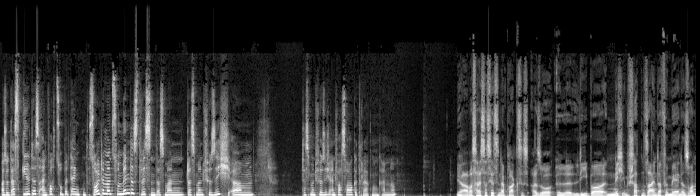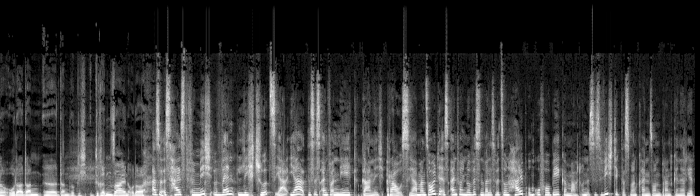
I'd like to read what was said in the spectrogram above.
also das gilt es einfach zu bedenken. Das sollte man zumindest wissen, dass man, dass man für sich, ähm, dass man für sich einfach Sorge tragen kann. Ne? Ja, was heißt das jetzt in der Praxis? Also äh, lieber nicht im Schatten sein, dafür mehr in der Sonne oder dann, äh, dann wirklich drin sein oder? Also es heißt für mich, wenn Lichtschutz, ja, ja, das ist einfach, nee, gar nicht, raus, ja. Man sollte es einfach nur wissen, weil es wird so ein Hype um UVB gemacht und es ist wichtig, dass man keinen Sonnenbrand generiert.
